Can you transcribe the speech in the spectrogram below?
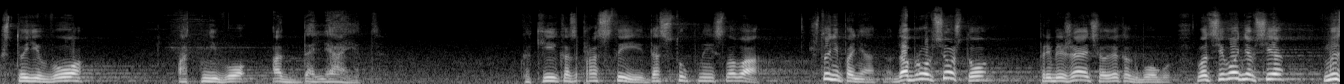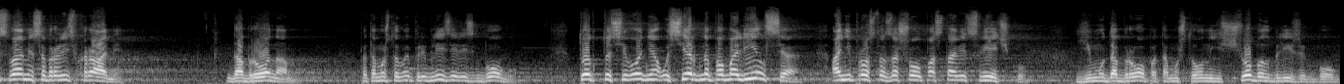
что его от него отдаляет. Какие простые, доступные слова. Что непонятно? Добро все, что приближает человека к Богу. Вот сегодня все мы с вами собрались в храме. Добро нам, потому что мы приблизились к Богу. Тот, кто сегодня усердно помолился, а не просто зашел поставить свечку, ему добро, потому что он еще был ближе к Богу.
